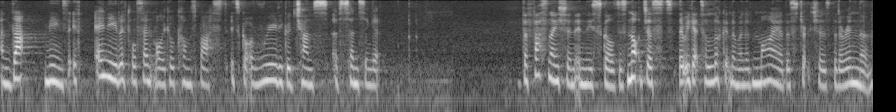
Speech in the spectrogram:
and that means that if any little scent molecule comes past, it's got a really good chance of sensing it the fascination in these skulls is not just that we get to look at them and admire the structures that are in them.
